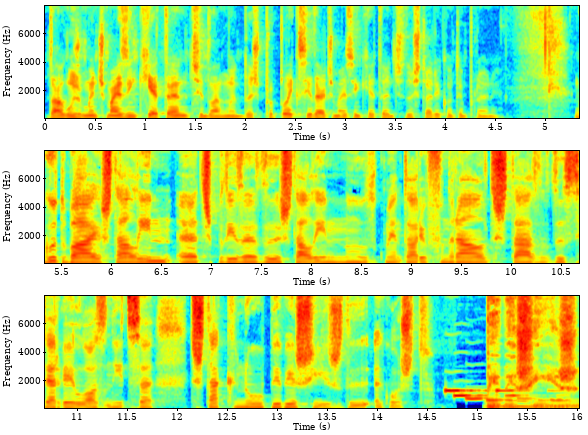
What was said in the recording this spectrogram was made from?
de alguns momentos mais inquietantes e de algumas das perplexidades mais inquietantes da história contemporânea. Goodbye Stalin, a despedida de Stalin no documentário Funeral de Estado de Sergei Loznitsa, destaque no PBX de agosto. PBX.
